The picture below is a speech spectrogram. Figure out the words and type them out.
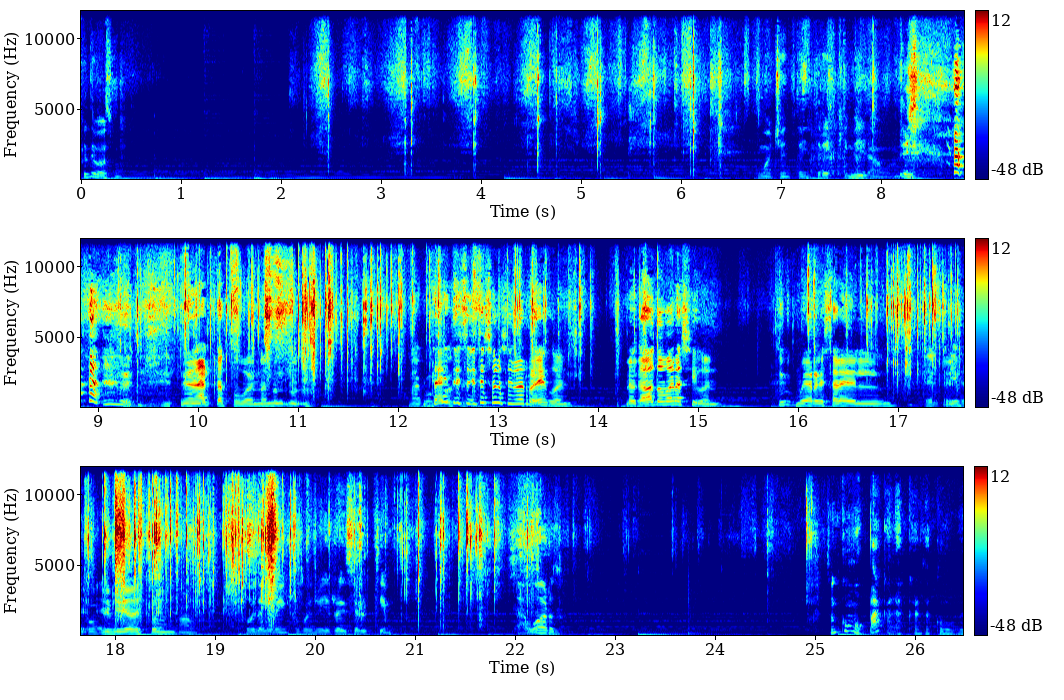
¿Qué te pasó? Como 83 quimeras, weón. Hartas, pues, weón. No, no, no. Este, este, este solo se al revés, weón. Lo acabo de tomar así, weón. Sí. Voy a revisar el, El tiempo. el, el video después. No, puta que venga, puedo ir a revisar el tiempo. Saguardo. Son como opacas las cartas, como que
